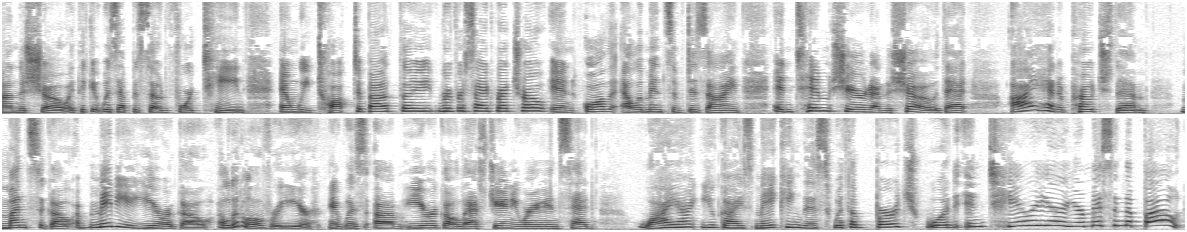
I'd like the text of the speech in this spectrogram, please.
on the show. I think it was episode 14. And we talked about the Riverside Retro and all the elements of design. And Tim shared on the show that I had approached them months ago, uh, maybe a year ago, a little over a year. It was um, a year ago last January, and said, why aren't you guys making this with a birch wood interior? You're missing the boat.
